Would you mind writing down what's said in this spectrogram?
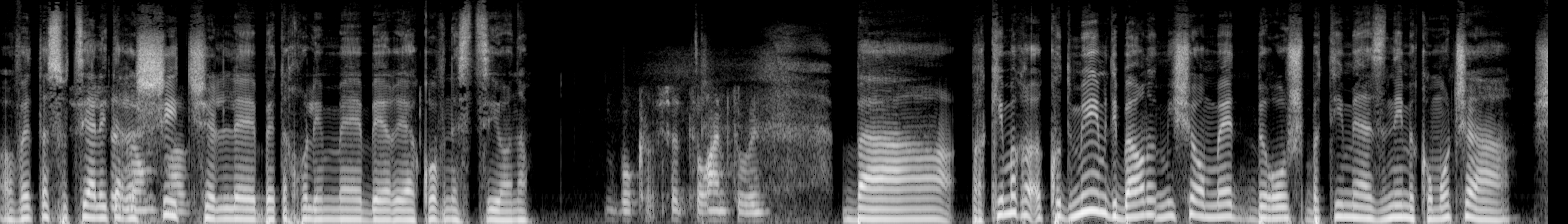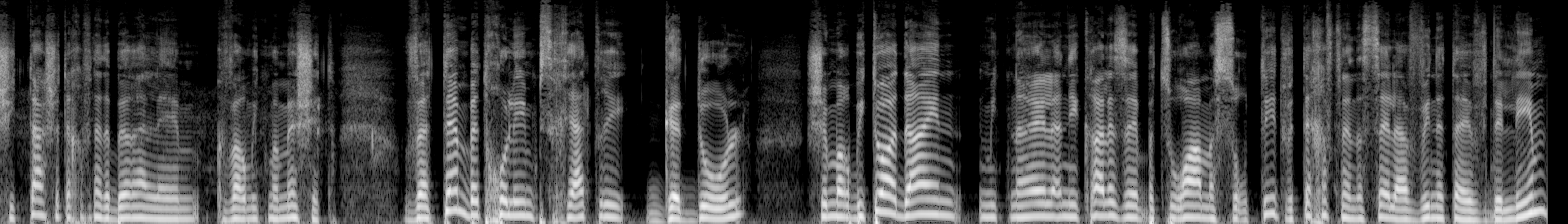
העובדת הסוציאלית הראשית רב. של אה, בית החולים אה, באר יעקב נס ציונה. בוקר של צהריים טובים. בפרקים הקודמים דיברנו על מי שעומד בראש בתים מאזנים, מקומות שהשיטה שתכף נדבר עליהם כבר מתממשת. ואתם בית חולים פסיכיאטרי גדול, שמרביתו עדיין מתנהל, אני אקרא לזה בצורה המסורתית, ותכף ננסה להבין את ההבדלים.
